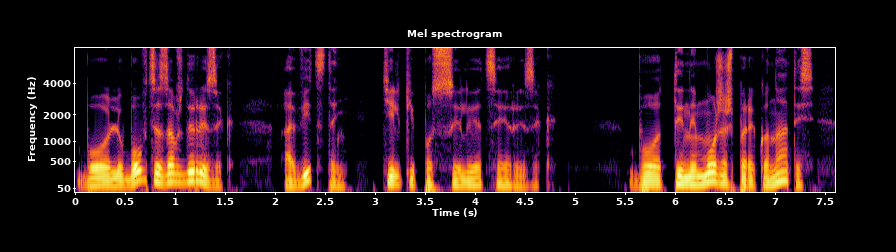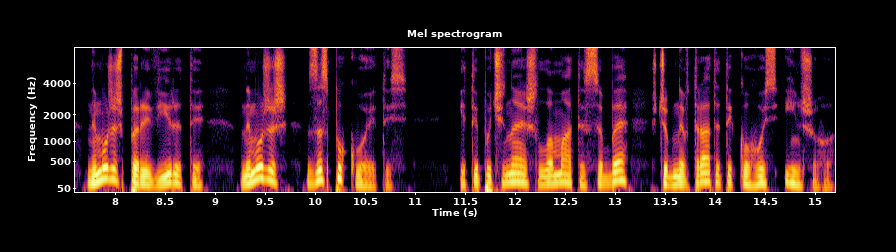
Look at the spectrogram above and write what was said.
Бо любов це завжди ризик, а відстань тільки посилює цей ризик. Бо ти не можеш переконатись, не можеш перевірити, не можеш заспокоїтись, і ти починаєш ламати себе, щоб не втратити когось іншого.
